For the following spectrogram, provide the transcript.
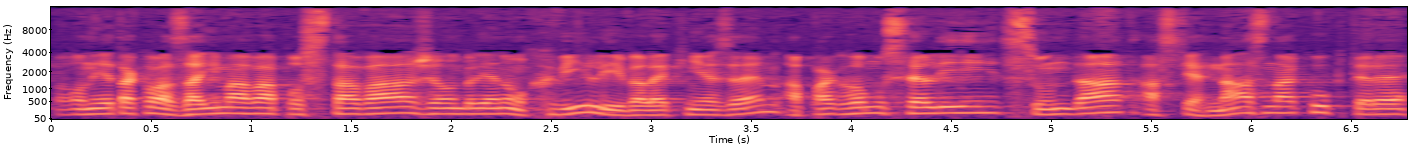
on je taková zajímavá postava, že on byl jenom chvíli veleknězem a pak ho museli sundat a z těch náznaků, které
